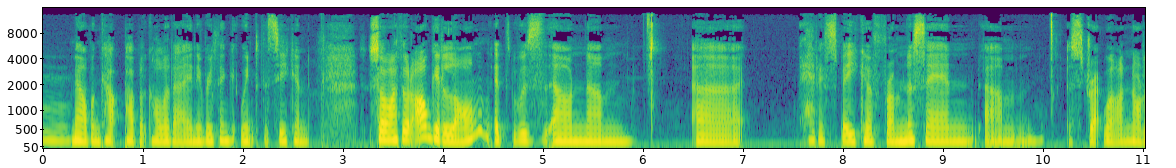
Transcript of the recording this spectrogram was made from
mm. Melbourne Cup public holiday and everything, it went to the second. So I thought I'll get along. It was on um, uh, had a speaker from Nissan, um, Austra- well, not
